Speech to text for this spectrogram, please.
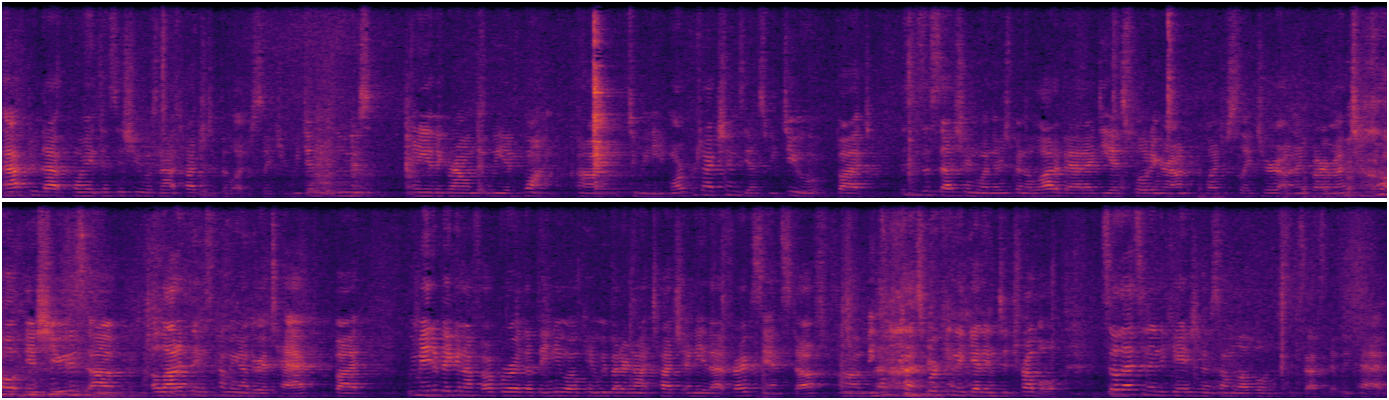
after that point, this issue was not touched at the legislature. We didn't lose any of the ground that we had won. Um, do we need more protections? Yes, we do, but this is a session when there's been a lot of bad ideas floating around at the legislature on environmental issues, um, a lot of things coming under attack, but we made a big enough uproar that they knew, okay, we better not touch any of that frac sand stuff um, because we're going to get into trouble. So that's an indication of some level of success that we've had.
